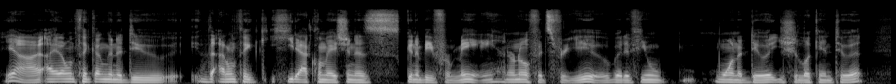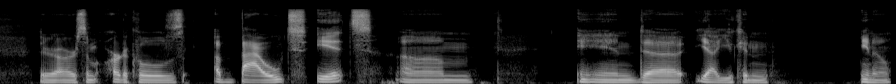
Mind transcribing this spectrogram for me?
yeah, I, I don't think I'm gonna do. I don't think heat acclimation is gonna be for me. I don't know if it's for you, but if you want to do it, you should look into it. There are some articles about it. Um, and uh, yeah, you can, you know,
